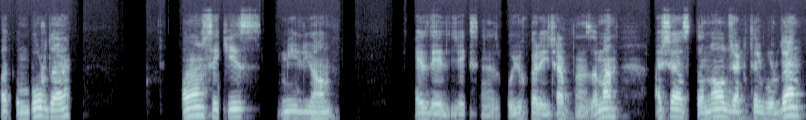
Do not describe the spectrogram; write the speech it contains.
Bakın burada 18 milyon elde edeceksiniz. Bu yukarıyı çarptığınız zaman aşağısı da ne olacaktır buradan?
